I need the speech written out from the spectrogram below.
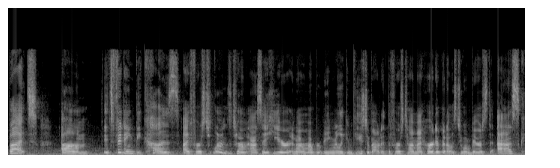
But um, it's fitting because I first learned the term assay here, and I remember being really confused about it the first time I heard it, but I was too embarrassed to ask.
